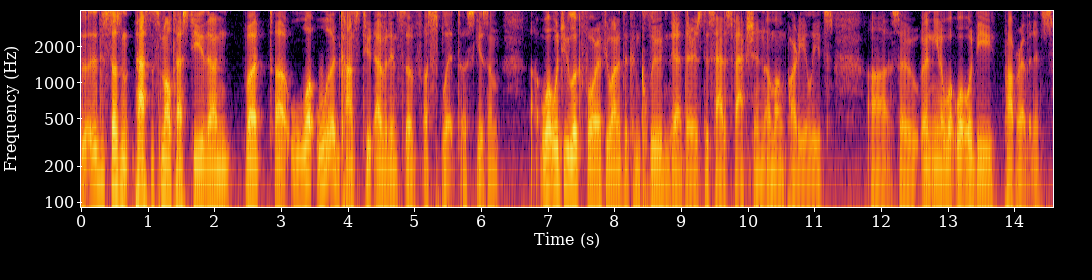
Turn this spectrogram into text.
uh, this doesn't pass the smell test to you then. But uh, what would constitute evidence of a split, a schism? Uh, what would you look for if you wanted to conclude that there is dissatisfaction among party elites? Uh, so, and you know, what what would be proper evidence?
